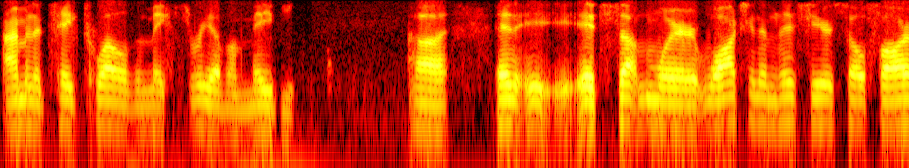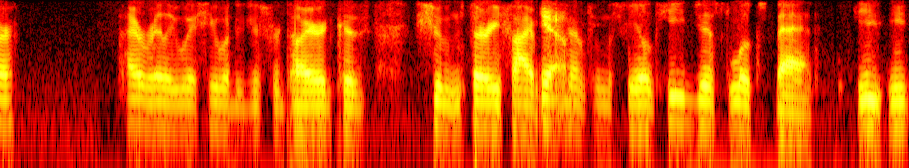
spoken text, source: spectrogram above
I'm going to take 12 and make three of them maybe. Uh, and it's something where watching him this year so far, I really wish he would have just retired because shooting 35% yeah. from the field, he just looks bad. He, he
